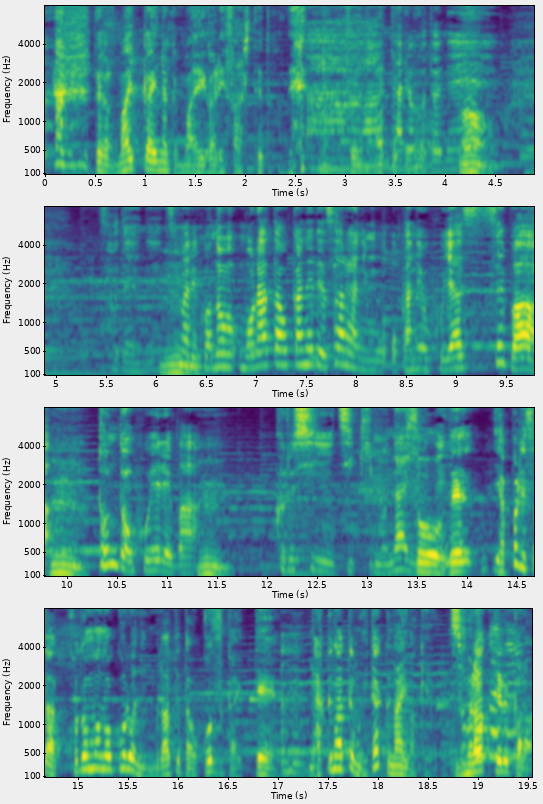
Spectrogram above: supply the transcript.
だから毎回なんか前借りさせてとかね。なんかそういうのあああなったけど。るほどね、うん。そうだよね、うん。つまりこのもらったお金でさらにもお金を増やせば、うん。どんどん増えればうん、苦しい時期もないよね。そう。でやっぱりさ子供の頃にもらってたお小遣いって、うん。なくなっても痛くないわけよ、もらってるから、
